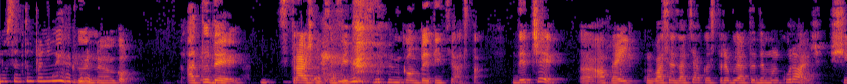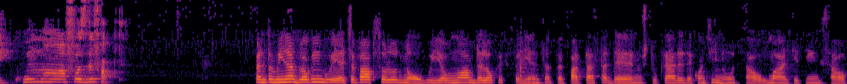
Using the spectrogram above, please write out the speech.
nu se întâmplă nimic în uh, atât de strașnic, să zic, în competiția asta. De ce uh, aveai cumva senzația că îți trebuie atât de mult curaj? Și cum uh, a fost de fapt? Pentru mine blogging-ul e ceva absolut nou. Eu nu am deloc experiență pe partea asta de, nu știu, creare de conținut sau marketing sau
